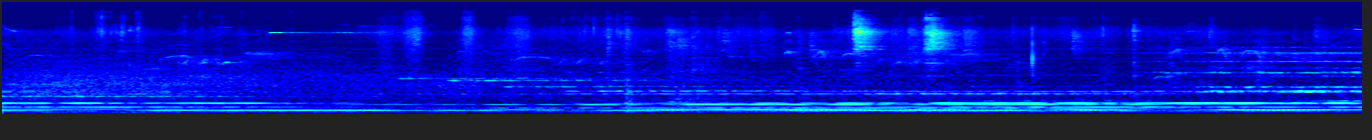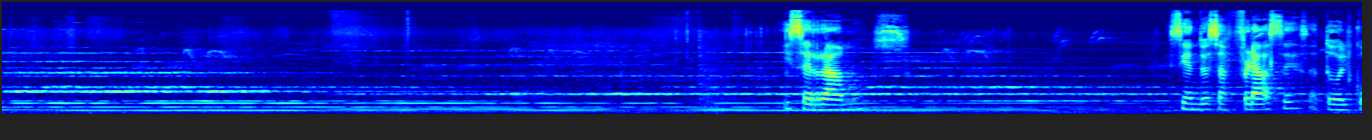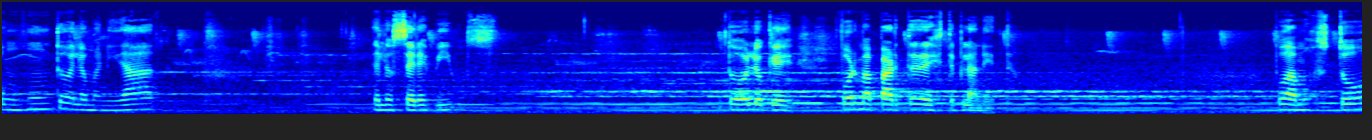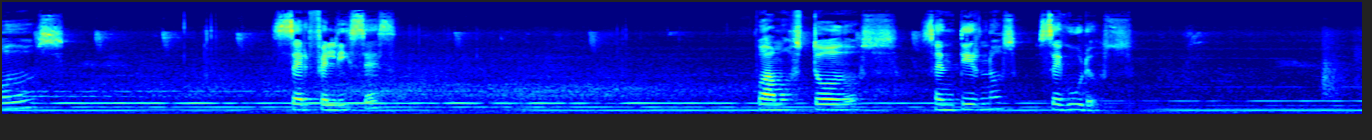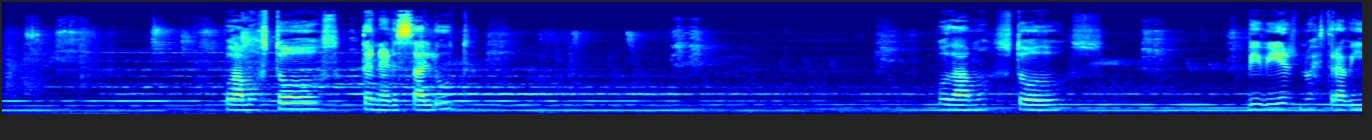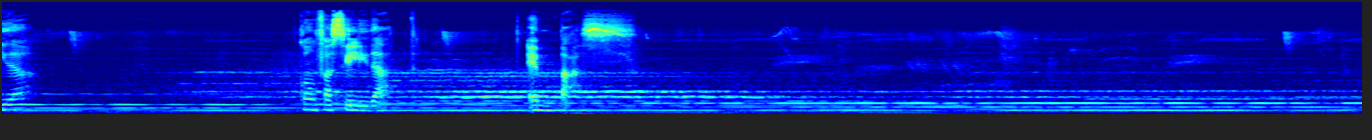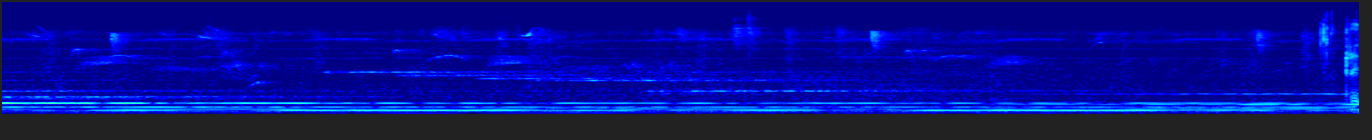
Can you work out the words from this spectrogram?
y cerramos siendo esas frases a todo el conjunto de la humanidad, de los seres vivos, todo lo que forma parte de este planeta. Podamos todos ser felices, podamos todos sentirnos seguros. Podamos todos tener salud. Podamos todos vivir nuestra vida con facilidad, en paz.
